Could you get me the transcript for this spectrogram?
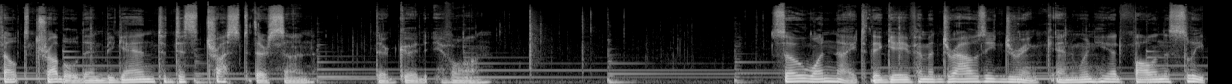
felt troubled and began to distrust their son, their good Ivan. So one night they gave him a drowsy drink, and when he had fallen asleep,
